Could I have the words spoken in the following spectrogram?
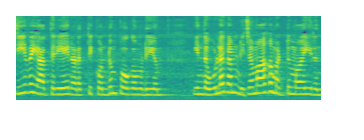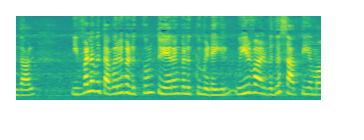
ஜீவ யாத்திரையை நடத்தி கொண்டும் போக முடியும். இந்த உலகம் நிஜமாக மட்டுமாயிருந்தால் இவ்வளவு தவறுகளுக்கும் துயரங்களுக்கும் இடையில் உயிர் வாழ்வது சாத்தியமா?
